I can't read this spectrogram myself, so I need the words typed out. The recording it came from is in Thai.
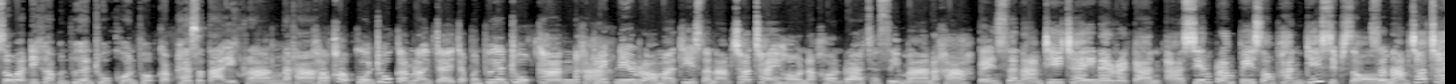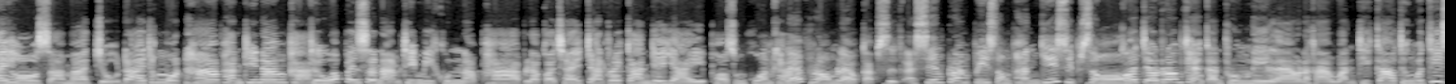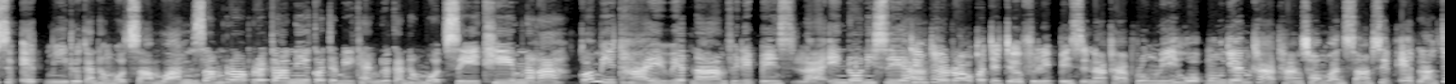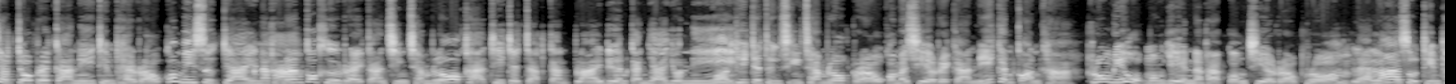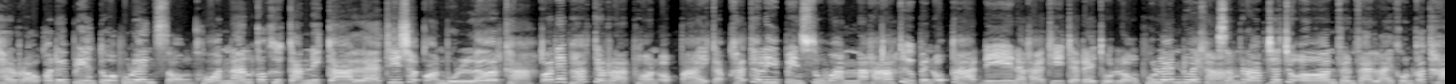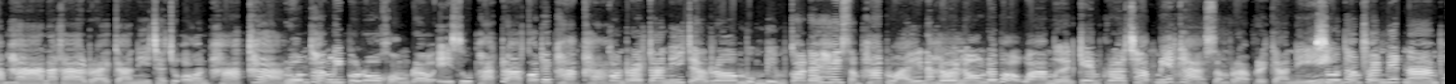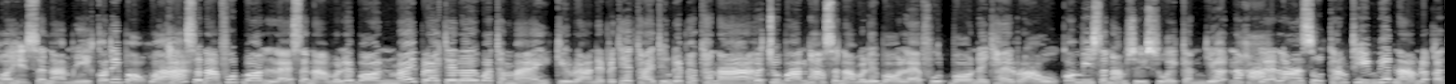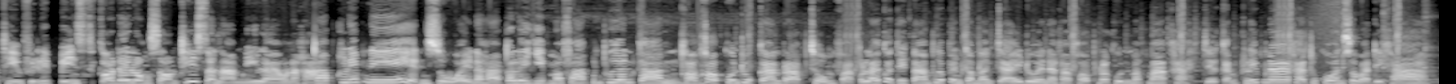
สวัสดีค่ะเพื่อนๆทุกคนพบกับแพทย์สตาร์อีกครั้งนะคะขอขอบคุณทุกกำลังใจจากเพื่อนๆทุกท่านนะคะ คลิปนี้เรามาที่สนามชาติชัยฮอลล์นครราชสีมานะคะ เป็นสนามที่ใช้ในรายการอาเซียนกลางปี 2022 สนามชาติชัยฮอลล์สามารถจุได้ทั้งหมด 5,000 ที่นั่งค่ะ ถือว่าเป็นสนามที่มีคุณภาพ แล้วก็ใช้จัดรายการใหญ่ๆ พอสมควรค่ะ และพร้อมแล้วกับศึกอาเซียนกลางปี 2022 ก็จะเริ่มแข่งกันพรุ่งนี้แล้วนะคะ วันที่ 9 ถึงวันที่ 11 มีด้วยกันทั้งหมด 3 วันสำหรับรายการนี้ก็จะมีแข่งด้วยกันทั้งหมด 4 ทีมนะคะ ก็มีไทยเวียดนาม ฟิลิปปินส์และอินโดนีเซีย ทีมไทยเราก็จะเจอฟิลิปปินส์นะคะ พรุ่งนี้6โมงเย็นค่ะ ทางช่องวัน 31 หลังจากจบรายการนี้ทีมไทยเราก็มีศึกใหญ่นะคะ นั่นก็คือรายการชิงแชมป์โลกค่ะ ที่จะจัดกันปลายเดือนกันยายนนี้ก่อนที่จะถึงชิงแชมป์โลกเราก็มาเชียร์รายการนี้กันก่อนค่ะ พรุ่งนี้6โมงเย็นนะคะ กองเชียร์เราพร้อม และล่าสุดทีมไทยเราก็ได้เปลี่ยนตัวผู้เล่น 2คน นั่นก็คือกันนิกาและทิชกรบุญเลิศค่ะ ก็ได้พักจรัสพรออกไปกับคัทลีปินสุวรรณนะคะ ก็ถือเป็นโอกาสดีนะคะ ที่จะได้ทดลองผู้เล่นด้วยค่ะสำหรับชัจุออนแฟนๆหลายคนก็ถามหานะคะ รายการนี้ชัจุออนพักค่ะ รวมทั้งลิเบโรของเราเอซูพัตราก็ได้พักค่ะ ก่อนรายการนี้จะเริ่มบุ๋มบิ๋มก็ได้ให้สัมภาษณ์ไว้นะคะ โดยน้องได้บอกว่าเหมือนเกมกระชับมิตรค่ะสำหรับรายการนี้ ส่วนทางแฟนเวียดนามพอเห็นสนามนี้ก็ได้บอกว่าทั้งสนามฟุตบอลและสนามวอลเลย์บอล ไม่แปลกใจเลยว่าทำไม กีฬาในประเทศไทยถึงได้พัฒนา ปัจจุบันทั้งสนามวอลเลย์บอลและฟุตบอลในไทยเราก็มีสนามสวยๆกันเยอะนะคะ และล่าสุดทั้งทีมเวียดนามและก็ทีมฟิลิปปินส์ก็ได้ลงซ้อมที่สนามนี้แล้วนะคะ กับคลิปนี้เห็นสวยนะคะ ก็เลยหยิบมาฝากเพื่อนๆกัน ขอขอบคุณทุกการรับชมฝากกดไลค์กดติดตามเพื่อเป็นกำลังใจด้วยนะคะ ขอบพระคุณมากๆค่ะ เจอกันคลิปหน้าค่ะ ทุกคนสวัสดีค่ะ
